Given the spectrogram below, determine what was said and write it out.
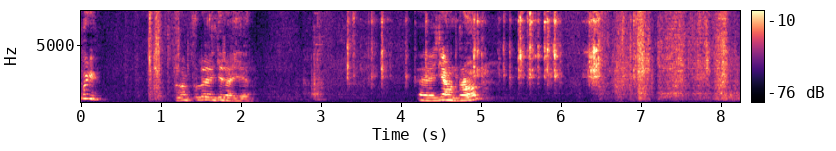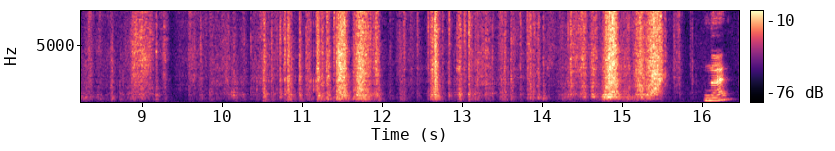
Oj! Här får det grejer. Eh, järnrör. Nät.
